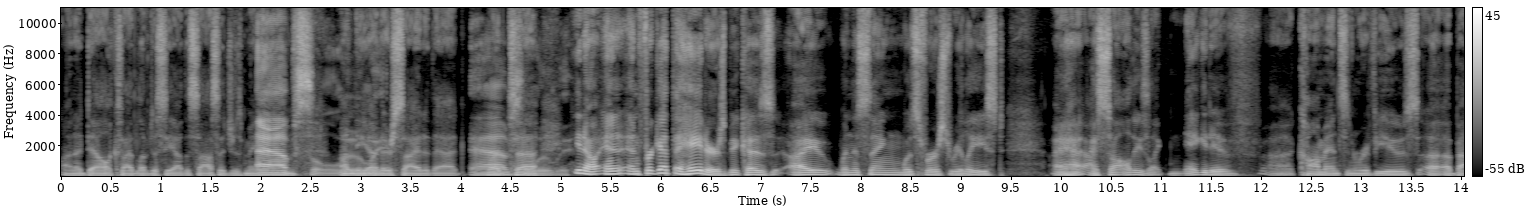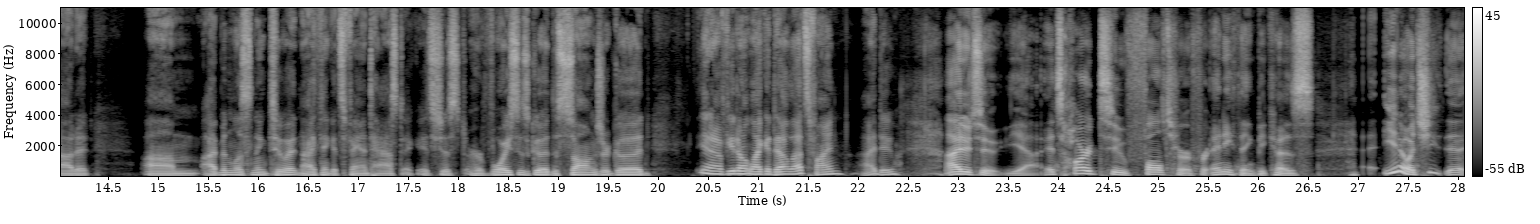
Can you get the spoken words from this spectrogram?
on Adele because I'd love to see how the sausage is made. on- on the other side of that. But, uh, Absolutely. you know, and and forget the haters because I when this thing was first released. I, ha- I saw all these like negative uh, comments and reviews uh, about it. Um, I've been listening to it and I think it's fantastic. It's just her voice is good, the songs are good. you know, if you don't like Adele, that's fine. I do. I do too. Yeah, it's hard to fault her for anything because, you know, and she. Uh,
